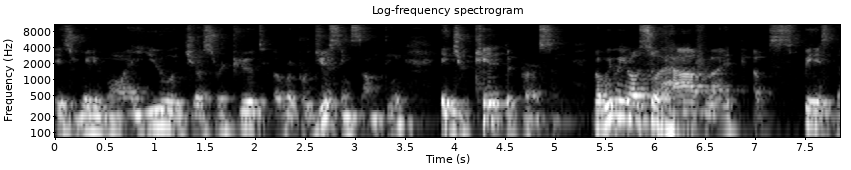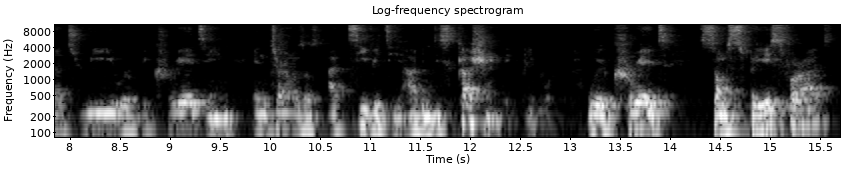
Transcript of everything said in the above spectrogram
it's really wrong, and you just repute, reproducing something, educate the person. But we will also have like a space that we will be creating in terms of activity, having discussion with people. We'll create some space for us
